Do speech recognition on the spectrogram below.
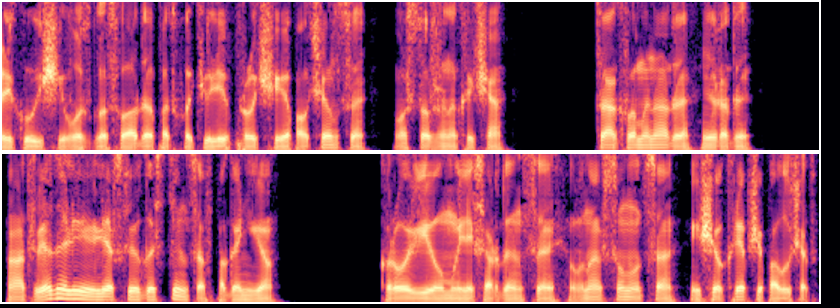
Ликующий возглас Лада подхватили прочие ополченцы, восторженно крича. «Так вам и надо, ироды! Отведали лесских гостинцев поганье!» Кровью умылись ордынцы, вновь сунутся, еще крепче получат.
